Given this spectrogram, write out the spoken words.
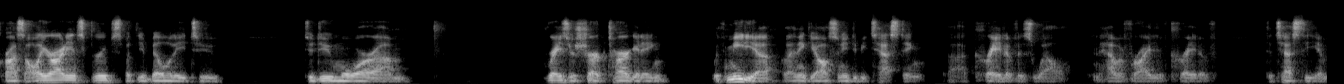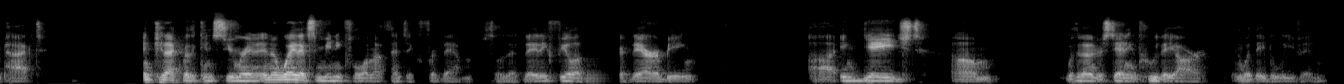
across all your audience groups, but the ability to to do more um, razor sharp targeting with media. I think you also need to be testing uh, creative as well and have a variety of creative to test the impact and connect with the consumer in, in a way that's meaningful and authentic for them so that they, they feel that they are being uh, engaged um, with an understanding of who they are and what they believe in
